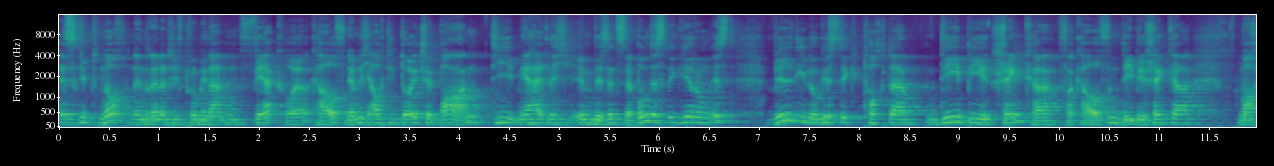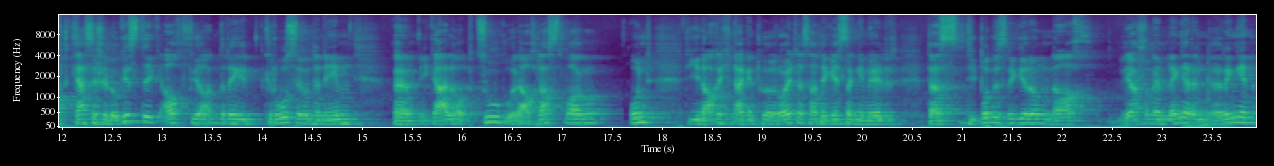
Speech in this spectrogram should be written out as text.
Es gibt noch einen relativ prominenten Verkauf, nämlich auch die Deutsche Bahn, die mehrheitlich im Besitz der Bundesregierung ist, will die Logistiktochter DB Schenker verkaufen. DB Schenker macht klassische Logistik auch für andere große Unternehmen, ähm, egal ob Zug oder auch Lastwagen. Und die Nachrichtenagentur Reuters hatte gestern gemeldet, dass die Bundesregierung nach ja schon im längeren Ringen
